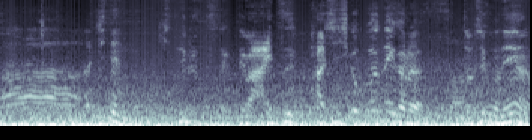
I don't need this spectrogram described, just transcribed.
ああ来てんの？来てるってさでもあいつパシしかわかんねえからどうしてこねえやん。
